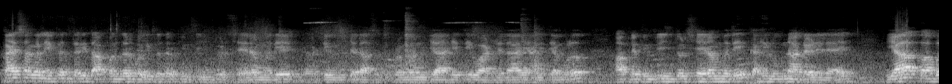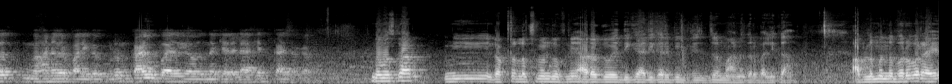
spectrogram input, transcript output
काय सांगाल? एकंदरीत आपण जर बघितलं तर पिंपरी चिंचवड शहरामध्ये अ, डेंग्यूच्या डासाचं प्रमाण जे आहे ते वाढलेलं आहे आणि त्यामुळं आपल्या पिंपरी चिंचवड शहरामध्ये काही रुग्ण आढळलेले आहेत. याबाबत महानगरपालिकेकडून काय उपाययोजना केलेल्या आहेत? काय सांगाल? नमस्कार. मी डॉक्टर लक्ष्मण गोफणे आरोग्य वैद्यकीय अधिकारी पिंपरी चिंचवड महानगरपालिका. आपलं म्हणणं बरोबर आहे.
